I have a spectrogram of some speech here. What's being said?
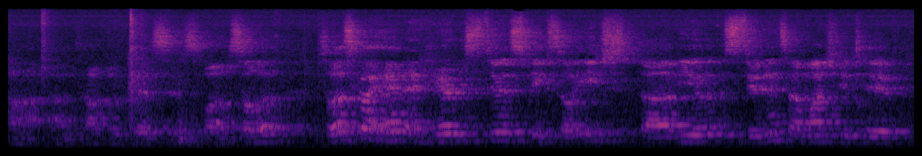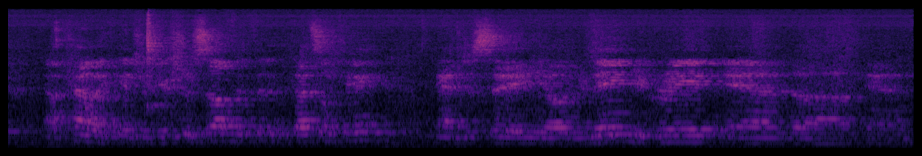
uh, on top of this as well. So, let, so let's go ahead and hear the students speak. So each of you students, I want you to uh, kind of like introduce yourself, if if that's okay, and just say, you know, your name, your grade, and, uh, and,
